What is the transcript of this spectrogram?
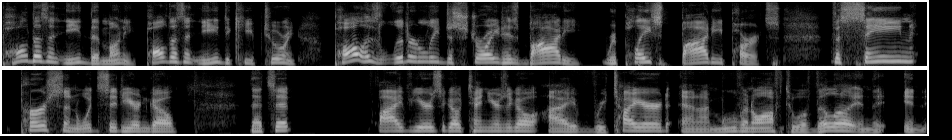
paul doesn't need the money. Paul doesn't need to keep touring. Paul has literally destroyed his body replaced body parts. The sane person would sit here and go that's it five years ago, 10 years ago, I've retired and I'm moving off to a villa in the in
